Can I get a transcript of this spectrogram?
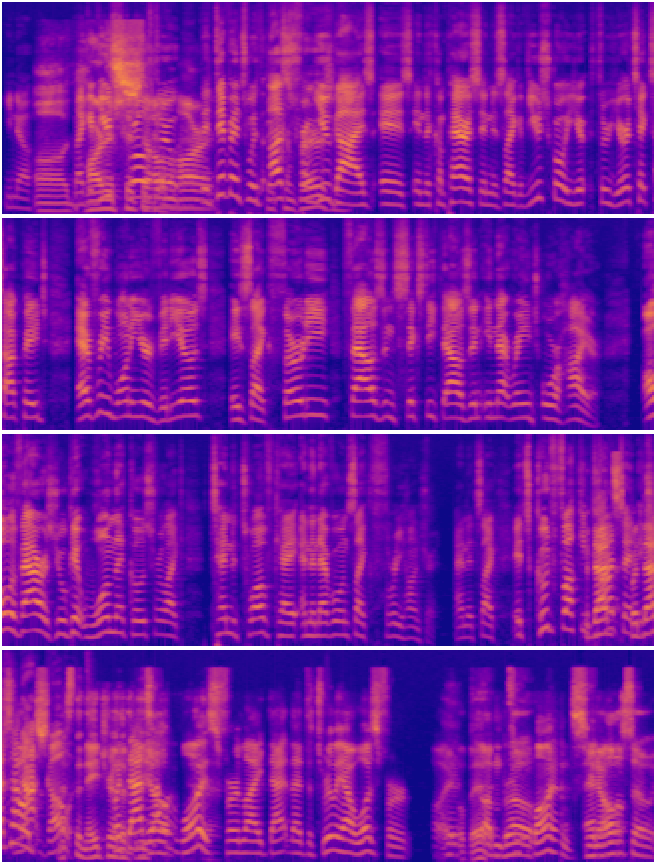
You know, Oh, like if you hardest shit scroll so through, the difference with The us from you guys is in the comparison is like if you scroll your, through your TikTok page, every one of your videos is like 30,000, 60,000 in that range or higher. All of ours, you'll get one that goes for like 10 to 12K, and then everyone's like 300. And it's like, it's good fucking But that's- content. but it's that's just how not it's- going. That's the nature of But the that's beast. how it was for like that. that that's really how it was for little bit. um, Bro, two months. You and know, also,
